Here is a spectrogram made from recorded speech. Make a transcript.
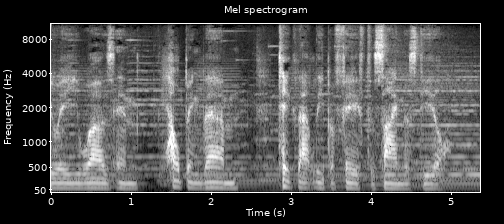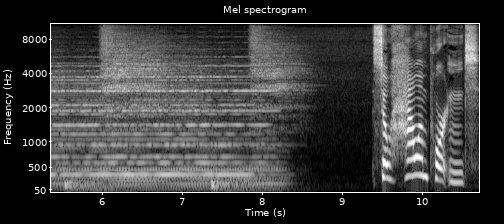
UAE was in helping them take that leap of faith to sign this deal. So, how important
